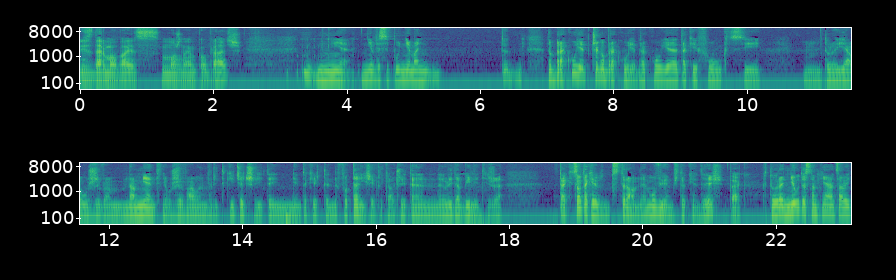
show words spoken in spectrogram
jest darmowa, jest, można ją pobrać. Nie, nie wysypuje, nie ma. To, no brakuje, czego brakuje? Brakuje takiej funkcji, mm, której ja używam, namiętnie używałem w ReadKicie, czyli tej, nie wiem, takie, ten fotelik się klikał, czyli ten readability, że tak, są takie strony, mówiłem ci to kiedyś, tak. które nie udostępniają całej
